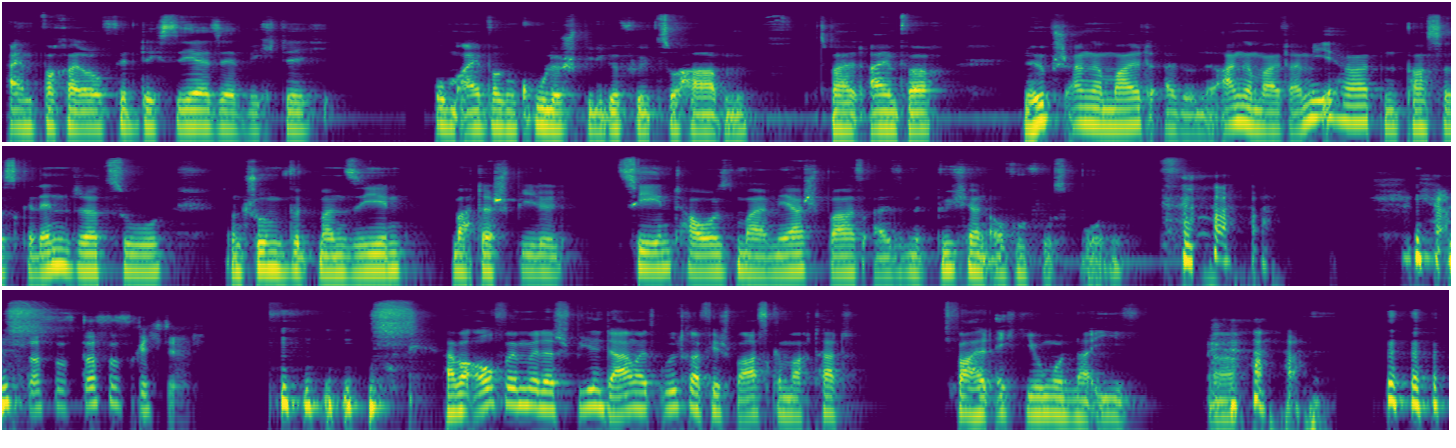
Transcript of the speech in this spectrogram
einfach halt auch, finde ich, sehr, sehr wichtig, um einfach ein cooles Spielgefühl zu haben. Das war halt einfach eine hübsch angemalte, also eine angemalte Armee hat, ein passendes Gelände dazu und schon wird man sehen, macht das Spiel 10.000 Mal mehr Spaß als mit Büchern auf dem Fußboden. ja, das ist, das ist richtig. Aber auch wenn mir das Spiel damals ultra viel Spaß gemacht hat, ich war halt echt jung und naiv. Ja.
